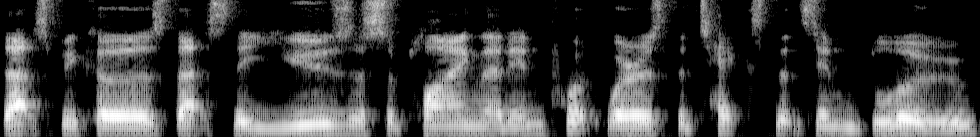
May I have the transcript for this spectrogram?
That's because that's the user supplying that input, whereas the text that's in blue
